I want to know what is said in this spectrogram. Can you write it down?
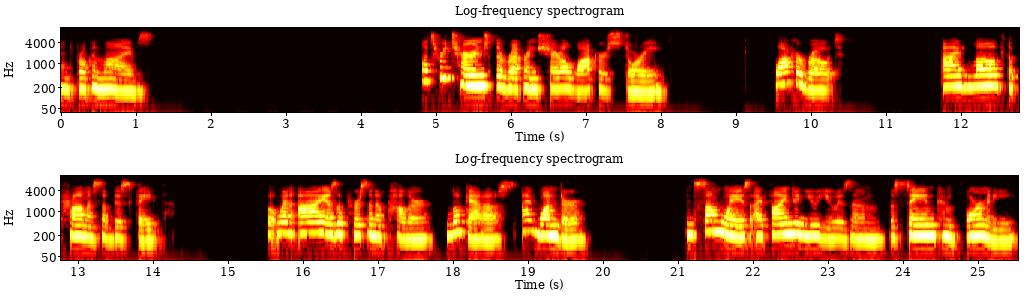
and broken lives. Let's return to the Reverend Cheryl Walker's story. Walker wrote, I love the promise of this faith. But when I, as a person of color, look at us, I wonder. In some ways, I find in UUism the same conformity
